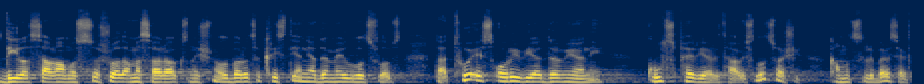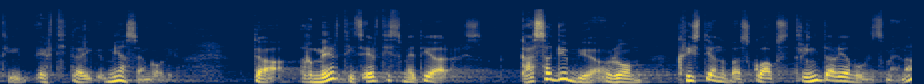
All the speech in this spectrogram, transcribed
დილა საღამოს შუა ამას არ აქვს ნიშნულობა როცა ქრისტიანი ადამიანი ლოცულობს და თუ ეს ორივე ადამიანი გულწრფელი არის თავის ლოცვაში გამოცდილება არის ერთი ერთი და მე ასე მგონია და ღმერთიც ერთის მეტი არ არის გასაგებია რომ ქრისტიანობას გვაქვს ტრინიტარიანული ძმენა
